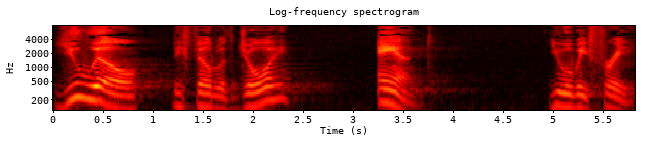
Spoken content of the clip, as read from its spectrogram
you will be filled with joy and you will be free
